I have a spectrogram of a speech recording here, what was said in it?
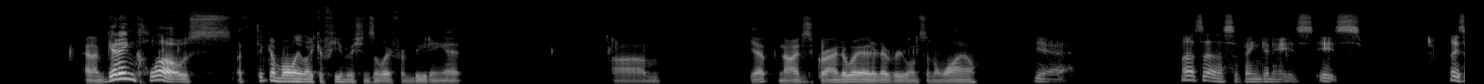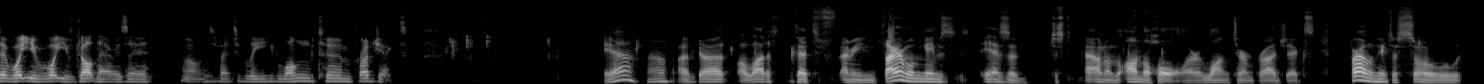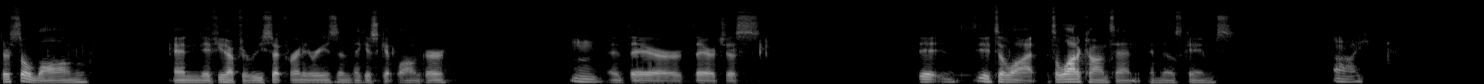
And I'm getting close. I think I'm only like a few missions away from beating it. Um, yep. Now I just grind away at it every once in a while. Yeah. That's that's the thing, it? It's it's like I said, what you what you've got there is a oh, it's effectively long term project. Yeah, no, I've got a lot of that's. I mean, Fire Emblem games as a just on on the- on the whole are long term projects. Fire Emblem games are so they're so long, and if you have to reset for any reason, they just get longer, Mm. and they're they're just it, it's a lot. It's a lot of content in those games. Aye.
